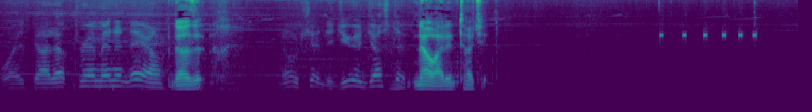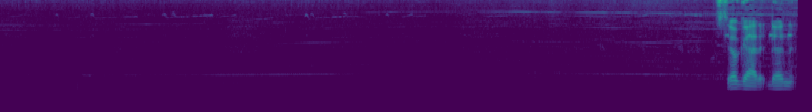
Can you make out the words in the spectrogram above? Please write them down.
Boy, it's got up trim in it now. Does it? No shit. Did you adjust it? No, I didn't touch it. Still got it, doesn't it?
